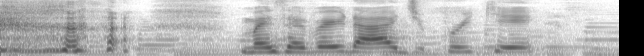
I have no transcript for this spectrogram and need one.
Mas é verdade, porque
